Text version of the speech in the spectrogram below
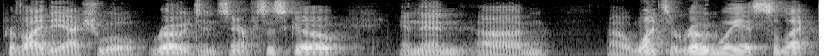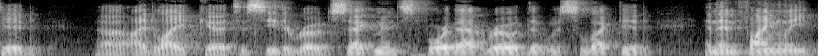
provide the actual roads in San Francisco. And then um, uh, once a roadway is selected, uh, I'd like uh, to see the road segments for that road that was selected. And then finally,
